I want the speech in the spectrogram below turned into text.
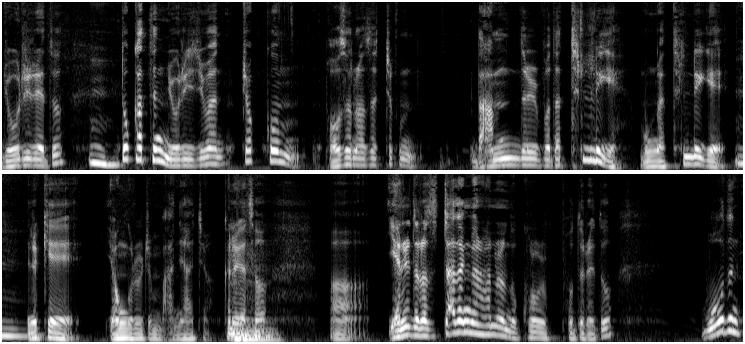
요리라도 음. 똑같은 요리지만 조금 벗어나서 조금 남들보다 틀리게 뭔가 틀리게 음. 이렇게 연구를 좀 많이 하죠. 그래서 어, 예를 들어서 짜장면 하나 놓고 보더라도 모든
